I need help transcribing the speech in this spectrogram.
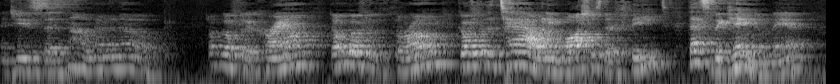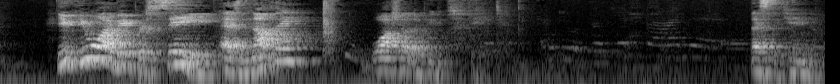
And Jesus says, No, no, no, no. Don't go for the crown. Don't go for the throne. Go for the towel. And he washes their feet. That's the kingdom, man. You, you want to be perceived as nothing? Wash other people's feet. That's the kingdom.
